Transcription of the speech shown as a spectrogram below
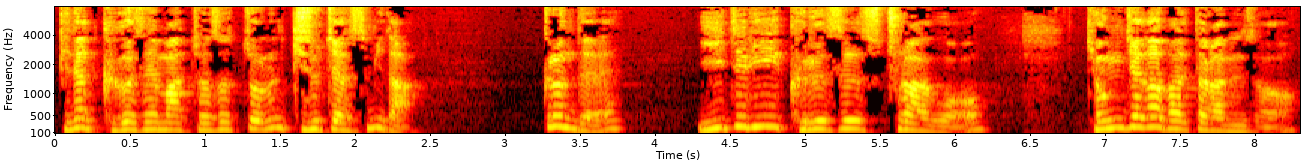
그냥 그것에 맞춰서 쪼는 기술자였습니다. 그런데 이들이 그릇을 수출하고 경제가 발달하면서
